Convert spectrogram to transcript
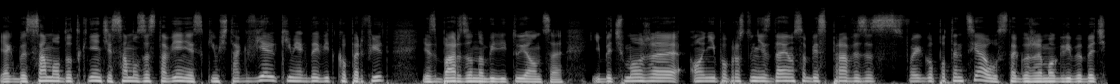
jakby samo dotknięcie, samo zestawienie z kimś tak wielkim jak David Copperfield jest bardzo nobilitujące i być może oni po prostu nie zdają sobie sprawy ze swojego potencjału, z tego, że mogliby być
